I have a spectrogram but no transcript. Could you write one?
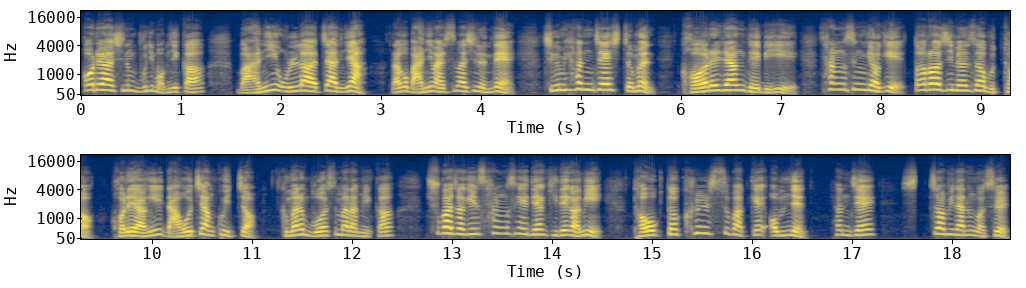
꺼려 하시는 분이 뭡니까? 많이 올라왔지 않냐? 라고 많이 말씀하시는데 지금 현재 시점은 거래량 대비 상승력이 떨어지면서부터 거래량이 나오지 않고 있죠. 그 말은 무엇을 말합니까? 추가적인 상승에 대한 기대감이 더욱더 클 수밖에 없는 현재 시점이라는 것을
